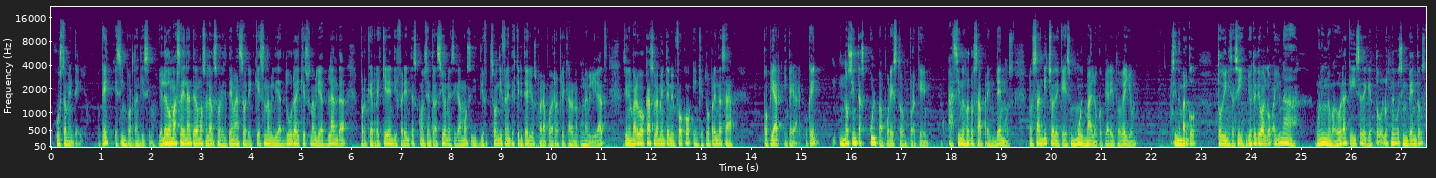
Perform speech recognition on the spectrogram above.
Justamente ello. ¿ok? Es importantísimo. Ya luego más adelante vamos a hablar sobre el tema sobre qué es una habilidad dura y qué es una habilidad blanda, porque requieren diferentes concentraciones, digamos, y son diferentes criterios para poder replicar una, habilidad. Sin embargo, acá solamente me enfoco en que tú aprendas a copiar y pegar, ¿ok? No sientas culpa por esto, porque así nosotros aprendemos. Nos han dicho de que es muy malo copiar y todo ello. Sin embargo, todo inicia así. Yo te digo algo, hay una, una innovadora que dice de que todos los nuevos inventos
